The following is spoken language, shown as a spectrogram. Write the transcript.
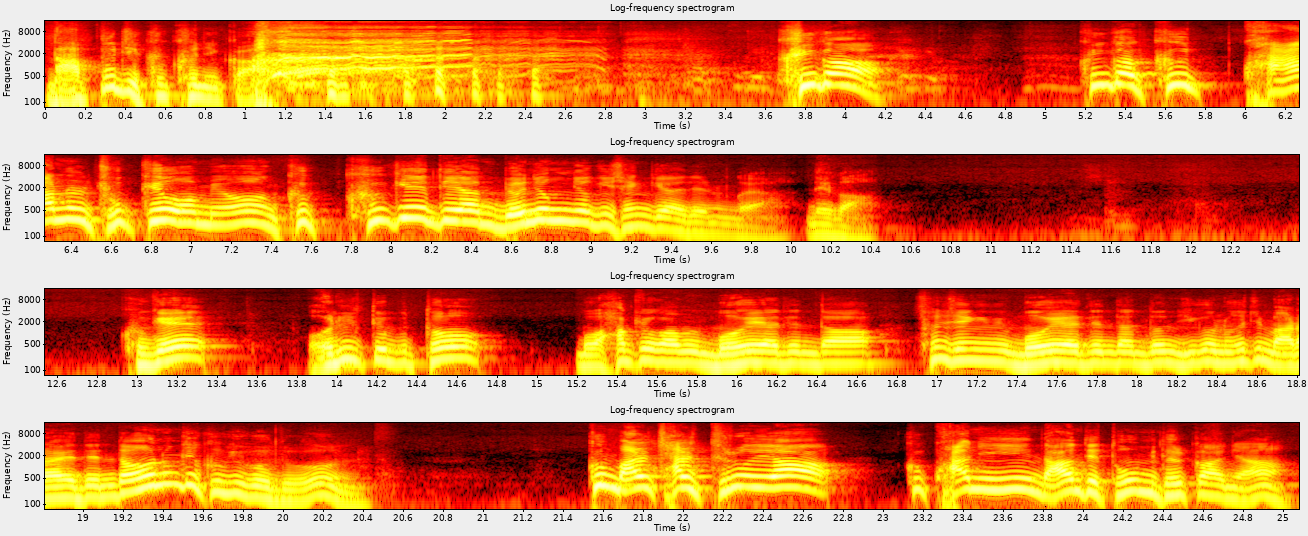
나쁘지 극하니까. 그러니까 그러니까 그 관을 좋게 하면 그 극에 대한 면역력이 생겨야 되는 거야, 내가. 그게 어릴 때부터 뭐 학교 가면 뭐 해야 된다, 선생님이 뭐 해야 된다, 넌 이건 하지 말아야 된다 하는 게 그기거든. 그 말 잘 들어야 그 관이 나한테 도움이 될 거 아니야.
